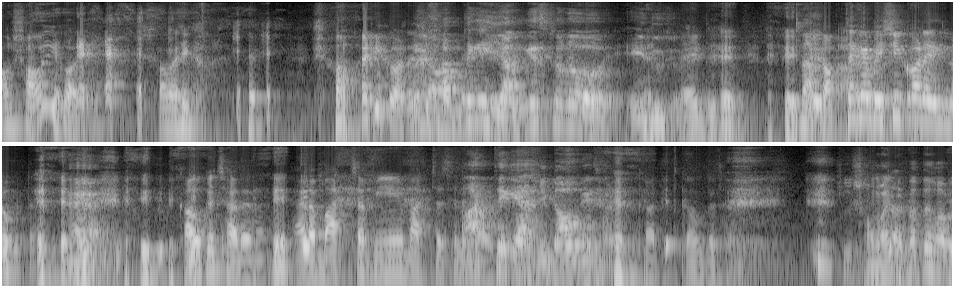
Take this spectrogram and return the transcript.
ও সবাই করে সবাই করে। সবাই করে সব থেকে ইয়াংগেস্ট হলো এই দুজন। সব থেকে বেশি করে এই লোকটা। কাউকে ছাড়ে না। একটা বাচ্চা মেয়ে বাচ্চা ছেলে আট থেকে আসি কাউকে ছাড়ে কাউকে ছাড়ে সময় কাটাতে হবে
